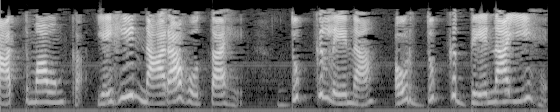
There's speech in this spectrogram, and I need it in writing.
आत्माओं का यही नारा होता है दुख लेना और दुख देना ही है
